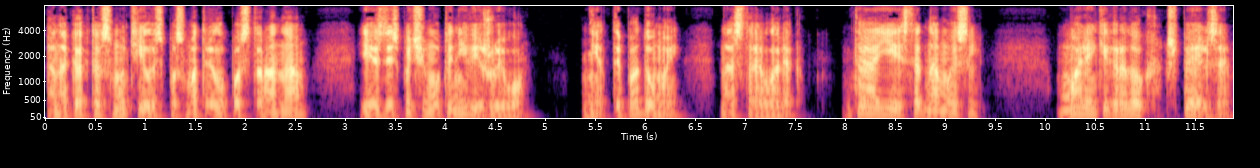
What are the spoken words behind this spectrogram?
Она как-то смутилась, посмотрела по сторонам. Я здесь почему-то не вижу его. Нет, ты подумай, — настаивал Олег. Да, есть одна мысль. Маленький городок Шпельзе.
